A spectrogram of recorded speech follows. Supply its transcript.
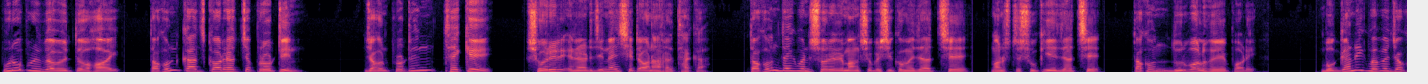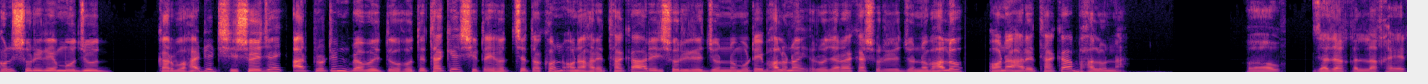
পুরোপুরি ব্যবহৃত হয়, তখন কাজ করে হচ্ছে প্রোটিন। যখন প্রোটিন থেকে শরীর এনার্জি নেয়, সেটা অনাহারে থাকা। তখন দেখবেন শরীরের মাংসপেশি কমে যাচ্ছে, মানুষটা শুকিয়ে যাচ্ছে, তখন দুর্বল হয়ে পড়ে। বৈজ্ঞানিকভাবে যখন শরীরে মজুদ কার্বোহাইড্রেট শেষ হয়ে যায় আর প্রোটিন ব্যবহৃত হতে থাকে, সেটাই হচ্ছে তখন অনাহারে থাকা আর এই শরীরের জন্য মোটেই ভালো নয়। রোজা রাখা শরীরের জন্য ভালো, অনাহারে থাকা ভালো না। ওয়াও জাজাক আল্লাহ খায়ের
